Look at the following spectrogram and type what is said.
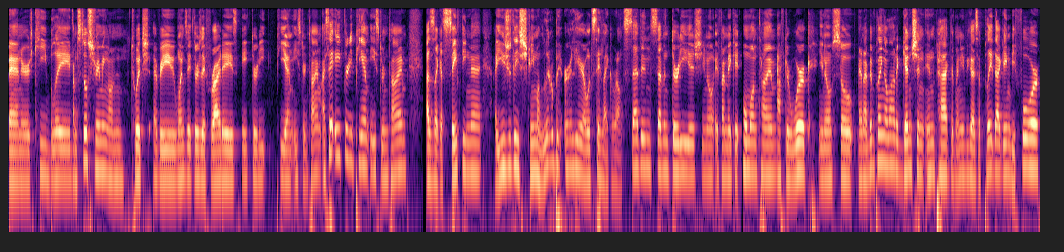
banners, keyblades. I'm still streaming on Twitch every Wednesday, Thursday, Fridays, 8:30 p.m. Eastern time. I say 8:30 p.m. Eastern time as like a safety net. I usually stream a little bit earlier. I would say like around 7, 7:30ish, you know, if I make it home on time after work, you know. So, and I've been playing a lot of Genshin Impact. If any of you guys have played that game before,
